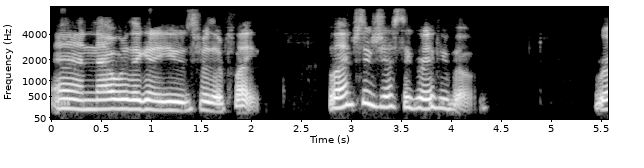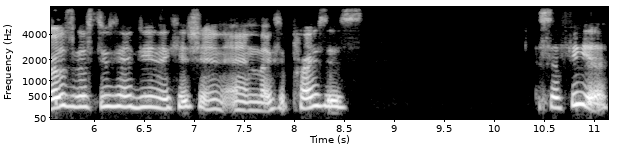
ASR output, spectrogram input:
And now what are they going to use for their plate? Blanche suggests a gravy boat. Rose goes through the idea in the kitchen and like surprises Sophia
